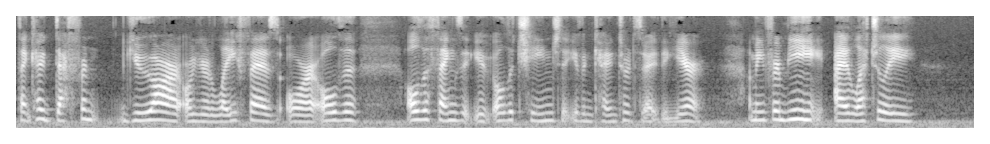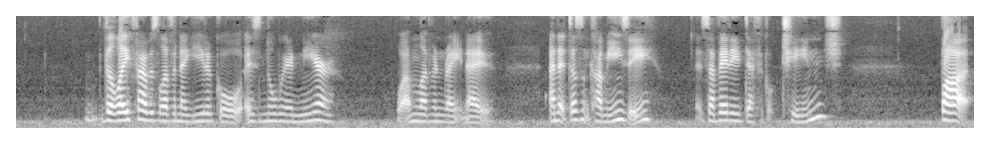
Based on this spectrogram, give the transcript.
Think how different you are or your life is or all the all the things that you all the change that you've encountered throughout the year. I mean for me, I literally the life I was living a year ago is nowhere near what I'm living right now. And it doesn't come easy. It's a very difficult change. But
